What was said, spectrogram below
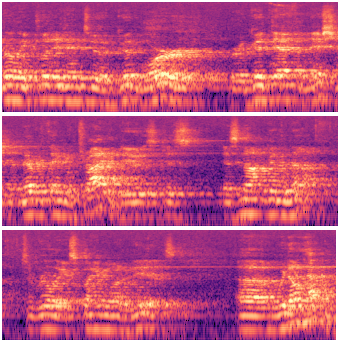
really put it into a good word or a good definition, and everything we try to do is, is, is not good enough to really explain what it is. Uh, we don't have an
